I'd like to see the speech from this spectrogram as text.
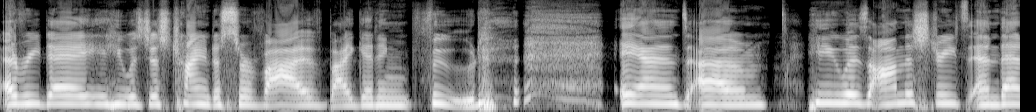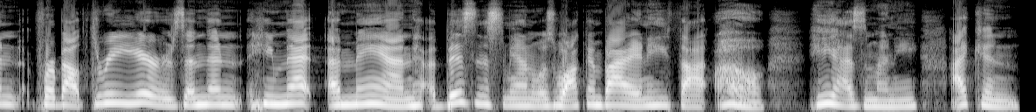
Every day he was just trying to survive by getting food. and um, he was on the streets and then for about three years and then he met a man a businessman was walking by and he thought oh he has money i can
